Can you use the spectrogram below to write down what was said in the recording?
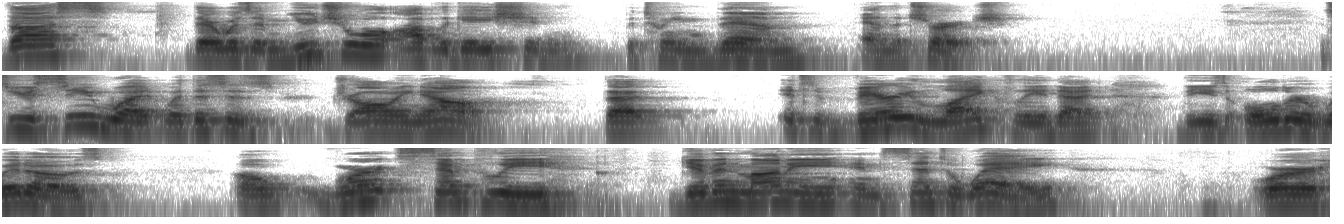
Thus, there was a mutual obligation between them and the church. So you see what, what this is drawing out that it's very likely that these older widows uh, weren't simply given money and sent away, or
